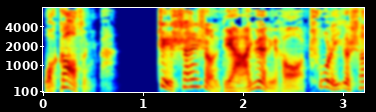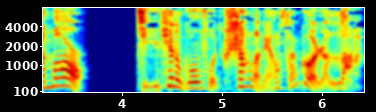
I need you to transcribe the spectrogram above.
我告诉你们，这山上俩月里头出了一个山猫。几天的功夫就伤了两三个人了。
